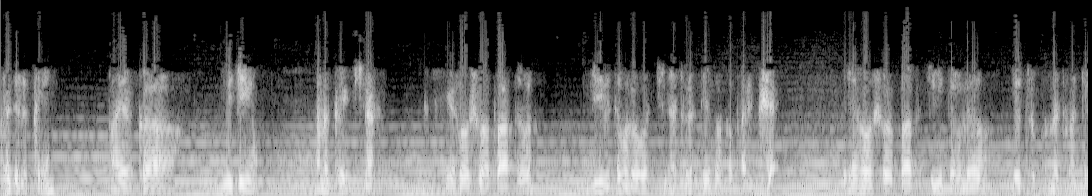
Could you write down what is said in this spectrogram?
ప్రజలకి ఆ యొక్క విజయం అనుగ్రహించినాడు యహోశ్వపాతు జీవితంలో వచ్చినటువంటి ఒక పరీక్ష యహోశ్వపాతు జీవితంలో ఎదుర్కొన్నటువంటి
